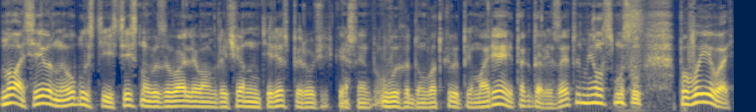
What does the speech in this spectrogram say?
Ну, а северные области, естественно, вызывали у англичан интерес, в первую очередь, конечно, выходом в открытые моря и так далее. За это имело смысл повоевать.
